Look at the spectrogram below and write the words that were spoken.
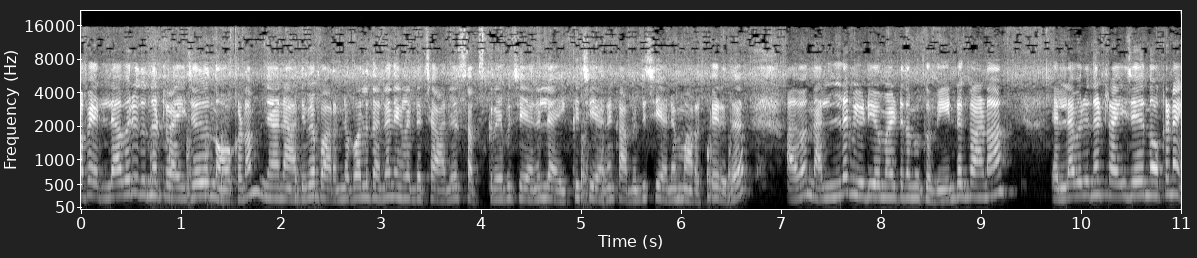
അപ്പോൾ എല്ലാവരും ഇതൊന്ന് ട്രൈ ചെയ്ത് നോക്കണം. ഞാൻ ആദ്യമേ പറഞ്ഞ പോലെ തന്നെ നിങ്ങൾ എന്റെ ചാനൽ സബ്സ്ക്രൈബ് ചെയ്യാനും ലൈക്ക് ചെയ്യാനും കമന്റ് ചെയ്യാനും മറക്കരുത്. അപ്പോൾ നല്ല വീഡിയോ ആയിട്ട് നമുക്ക് വീണ്ടും കാണാം. എല്ലാവരും ഒന്ന് ട്രൈ ചെയ്ത് നോക്കണേ.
